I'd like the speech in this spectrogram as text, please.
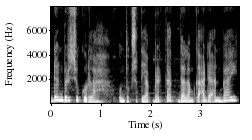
Dan bersyukurlah untuk setiap berkat dalam keadaan baik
